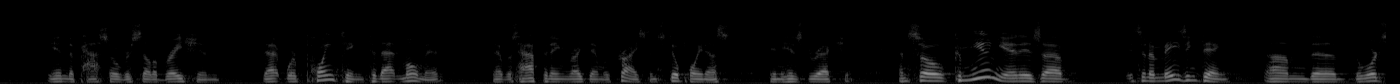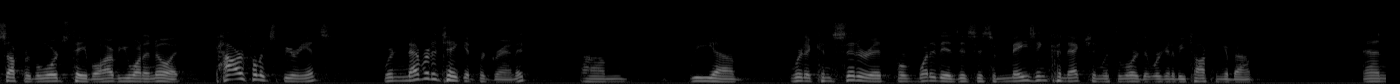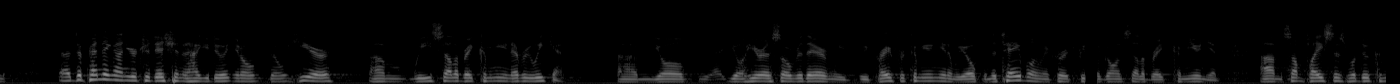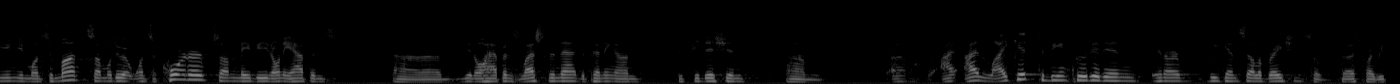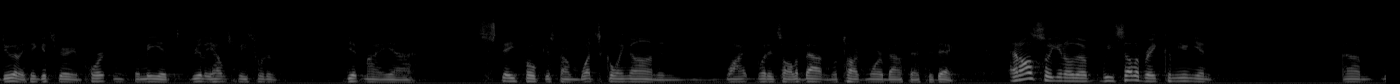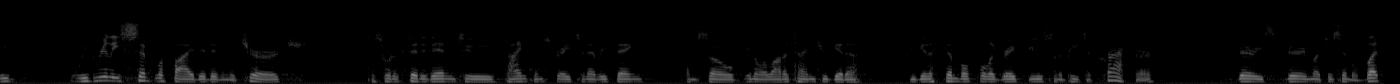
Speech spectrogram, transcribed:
in the Passover celebration that were pointing to that moment that was happening right then with Christ and still point us in his direction. And so communion is a, it's an amazing thing. Um, the, the Lord's Supper, the Lord's table, however you want to know it, powerful experience. We're never to take it for granted. Um, we, uh, we're to consider it for what it is. It's this amazing connection with the Lord that we're going to be talking about. And uh, depending on your tradition and how you do it, you know, here um, we celebrate communion every weekend. Um, you'll you'll hear us over there, and we, we pray for communion, and we open the table, and we encourage people to go and celebrate communion. Um, some places will do communion once a month. Some will do it once a quarter. Some maybe it only happens, uh, you know, happens less than that, depending on the tradition. Um, um I, I like it to be included in, in our weekend celebration, so, so that's why we do it. I think it's very important for me. It really helps me sort of get my, uh, stay focused on what's going on and what, what it's all about, and we'll talk more about that today. And also, you know, the, we celebrate communion. Um, we've, we've really simplified it in the church to sort of fit it into time constraints and everything. And so, you know, a lot of times you get a you get a thimble full of grape juice and a piece of cracker. Very, very much a symbol. But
